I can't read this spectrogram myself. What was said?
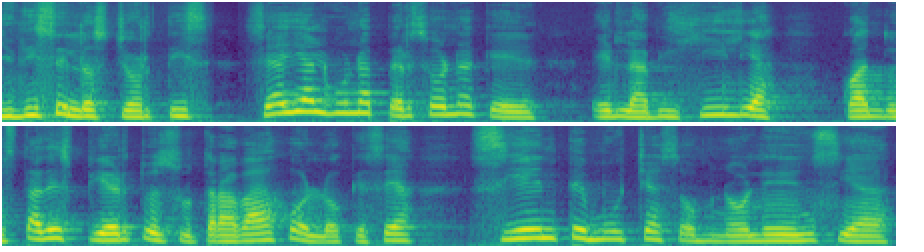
Y dicen los chortis, si hay alguna persona que en la vigilia, cuando está despierto en su trabajo o lo que sea, siente mucha somnolencia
